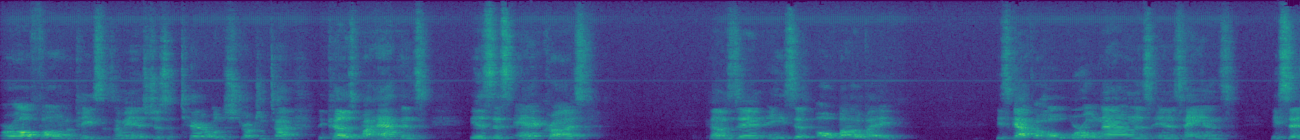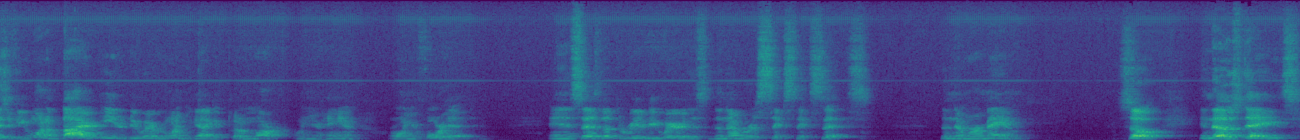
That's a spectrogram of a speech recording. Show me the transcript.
are all falling to pieces. I mean, it's just a terrible destruction time because what happens is this Antichrist comes in and he says, "Oh, by the way, he's got the whole world now in his in his hands." He says, "If you want to buy or eat or do whatever you want, you got to put a mark on your hand or on your forehead." And it says, "Let the reader be wary. This the number is six six six the number of man. So, in those days,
